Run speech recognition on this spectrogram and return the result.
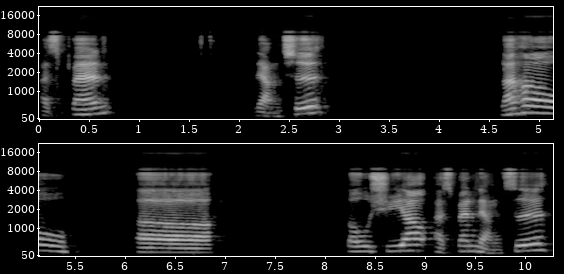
expand 两次。然后呃都需要 expand 两次，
